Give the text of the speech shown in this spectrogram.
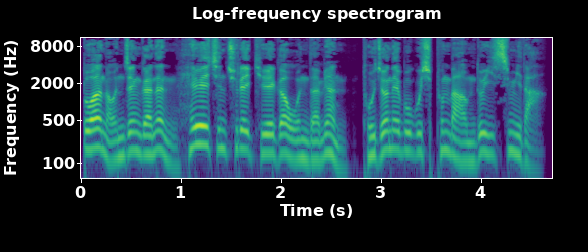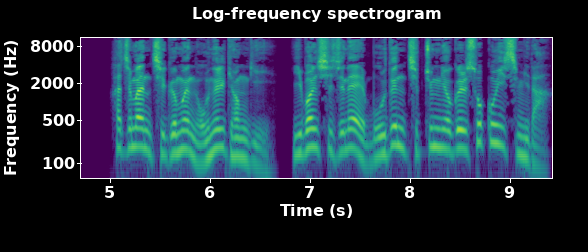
또한 언젠가는 해외 진출의 기회가 온다면 도전해보고 싶은 마음도 있습니다. 하지만 지금은 오늘 경기, 이번 시즌에 모든 집중력을 쏟고 있습니다.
